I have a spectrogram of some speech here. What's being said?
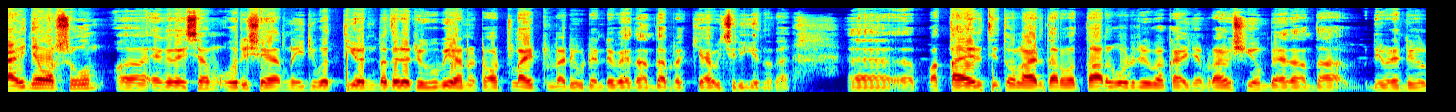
കഴിഞ്ഞ വർഷവും ഏകദേശം ഒരു ഷെയറിന് ഇരുപത്തി ഒൻപതര രൂപയാണ് ടോട്ടലായിട്ടുള്ള ഡിവിഡന്റ് വേദാന്ത പ്രഖ്യാപിച്ചിരിക്കുന്നത്. പത്തായിരത്തി തൊള്ളായിരത്തി അറുപത്താറ് കോടി രൂപ കഴിഞ്ഞ പ്രാവശ്യവും വേദാന്ത ഡിവിഡന്റുകൾ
